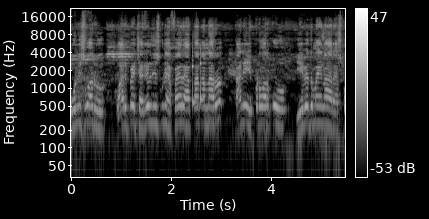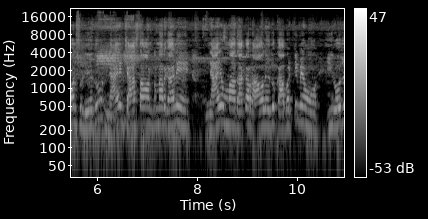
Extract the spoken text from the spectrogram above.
పోలీసు వారు వారిపై చర్యలు తీసుకుని ఎఫ్ఐఆర్ వేస్తానన్నారు. కానీ ఇప్పటి వరకు ఏ విధమైన రెస్పాన్స్ లేదు. న్యాయం చేస్తామంటున్నారు కానీ న్యాయం మా దాకా రావలేదు. కాబట్టి మేము ఈరోజు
